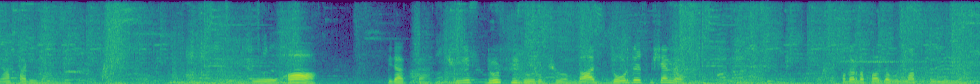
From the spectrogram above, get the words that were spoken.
Ne hasar yiyeceğim ya? Oha! Bir dakika. 200, 400 vurdu Q'um. Daha doğru dürüst bir şeyim yok. O kadar da fazla vurmazsın beni ya.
